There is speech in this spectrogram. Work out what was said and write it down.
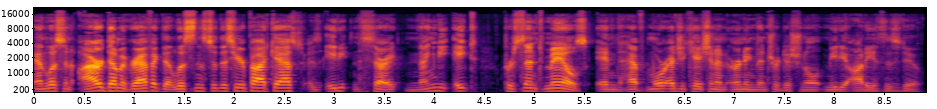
And listen, our demographic that listens to this here podcast is 80 sorry, 98% males and have more education and earning than traditional media audiences do.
